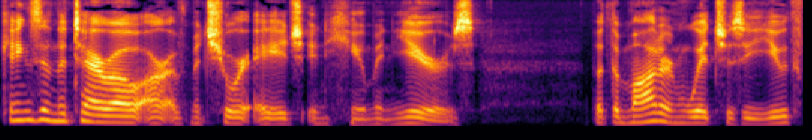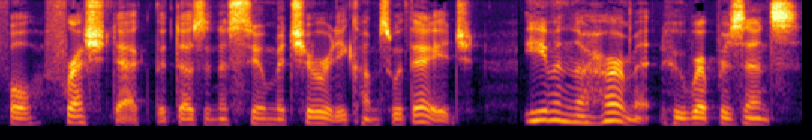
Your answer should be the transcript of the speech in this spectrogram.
Kings in the tarot are of mature age in human years, but the modern witch is a youthful, fresh deck that doesn't assume maturity comes with age. Even the hermit, who represents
